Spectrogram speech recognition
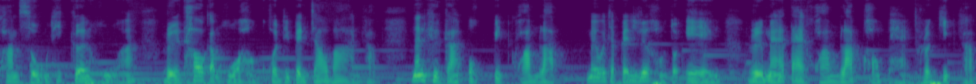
ความสูงที่เกินหัว หรือเท่ากับหัวของคนที่เป็นเจ้าบ้านครับนั่นคือการปกปิดความลับ ไม่ว่าจะเป็นเรื่องของตัวเอง หรือแม้แต่ความลับของแผนธุรกิจครับ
